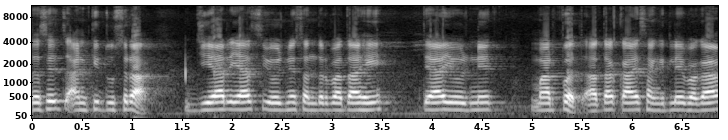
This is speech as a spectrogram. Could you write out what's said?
तसेच आणखी दुसरा जी आर याच योजनेसंदर्भात आहे. त्या योजनेमार्फत आता काय सांगितले बघा.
